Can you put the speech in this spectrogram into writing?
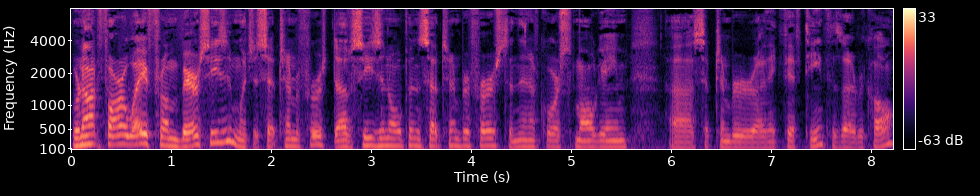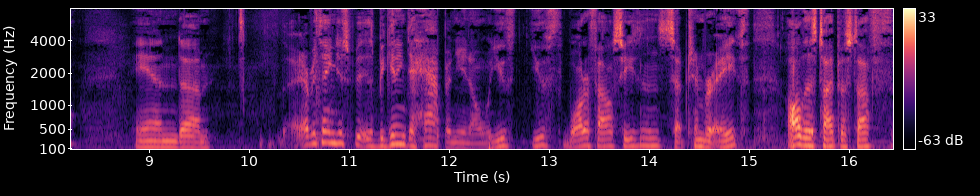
we're not far away from bear season, which is September 1st. Dove season opens September 1st. And then, of course, small game uh, September, I think, 15th, as I recall. And um, everything just is beginning to happen. You know, youth youth waterfowl season, September eighth, all this type of stuff.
